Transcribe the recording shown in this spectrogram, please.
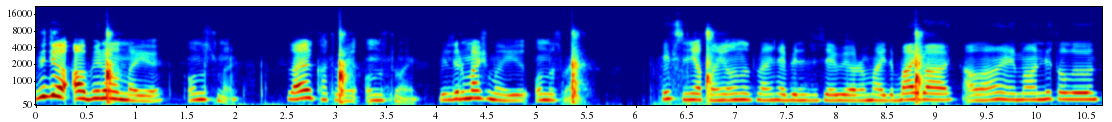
Video abone olmayı unutmayın. Like atmayı unutmayın. Bildirim açmayı unutmayın. Hepsini yapmayı unutmayın. Hepinizi seviyorum. Haydi bay bay. Allah'a emanet olun.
